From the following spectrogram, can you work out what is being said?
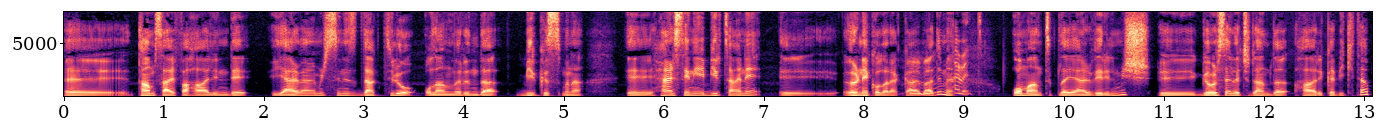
e, tam sayfa halinde yer vermişsiniz. Daktilo olanların da bir kısmına e, her seneye bir tane e, örnek olarak galiba Hı hı, değil mi? Evet. O mantıkla yer verilmiş. E, görsel açıdan da harika bir kitap.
